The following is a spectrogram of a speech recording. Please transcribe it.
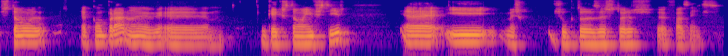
estão a, a comprar, é? Uh, o que é que estão a investir. e, mas julgo que todas as gestoras fazem isso.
